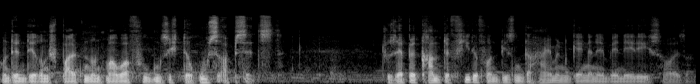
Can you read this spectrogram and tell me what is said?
und in deren Spalten und Mauerfugen sich der Ruß absetzt. Giuseppe kannte viele von diesen geheimen Gängen in Venedigs Häusern.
